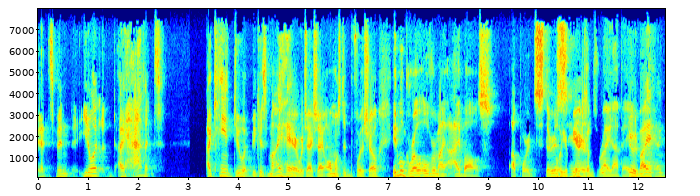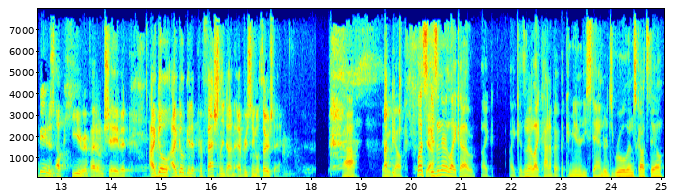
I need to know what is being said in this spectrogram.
It's been you know what i haven't i can't do it because my hair which actually i almost did before the show it will grow over my eyeballs upwards there's Oh, your beard hair- comes right up, eh? dude my, my beard is up here if i don't shave it i go i go get it professionally done every single thursday Ah, there you go. Plus, Yeah. isn't there like a like like isn't there like kind of a community standards rule in Scottsdale?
